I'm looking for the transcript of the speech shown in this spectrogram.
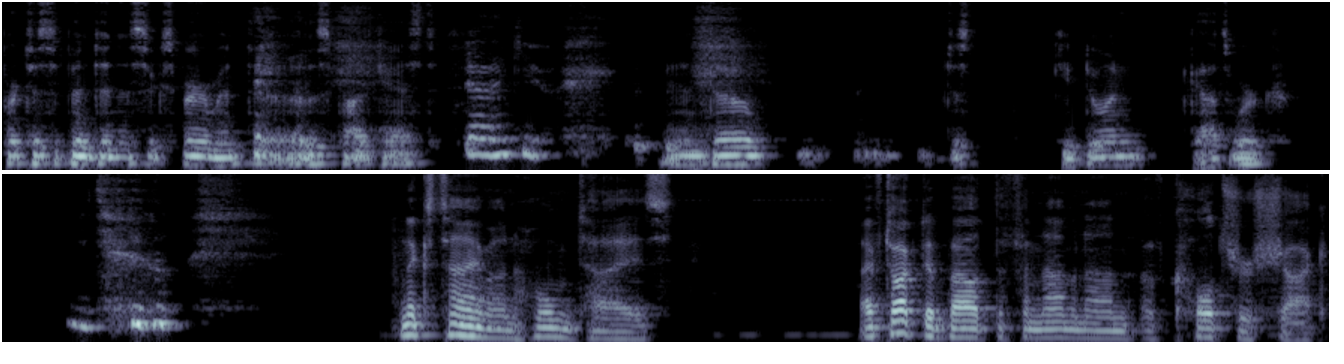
participant in this experiment, uh, this podcast. Yeah, thank you. and uh, just keep doing God's work. You too. Next time on Home Ties, I've talked about the phenomenon of culture shock,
